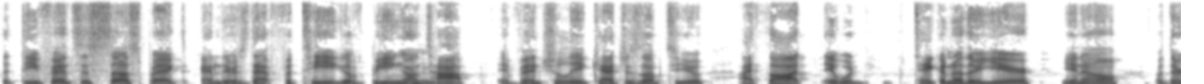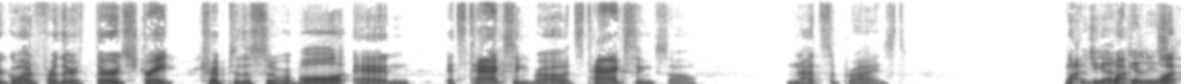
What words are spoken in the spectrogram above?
the defense is suspect, and there's that fatigue of being on Mhm. top. Eventually, catches up to you. I thought it would take another year, you know, but they're going for their third straight trip to the Super Bowl, and it's taxing, bro. It's taxing. So, not surprised. What? What you got, what? Achilles? What?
